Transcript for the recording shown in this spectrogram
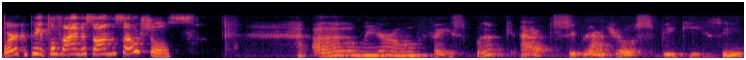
where can people find us on the socials? Uh, we are on Facebook at Supernatural Speakeasy.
